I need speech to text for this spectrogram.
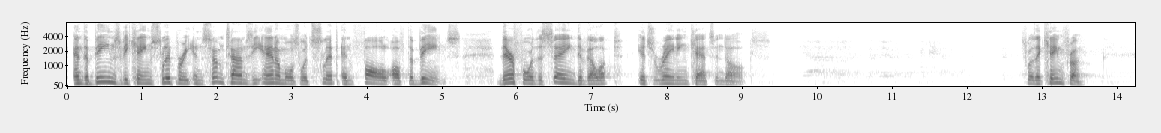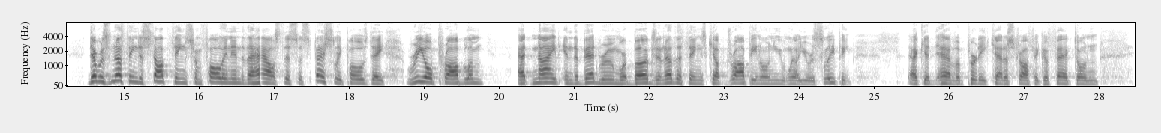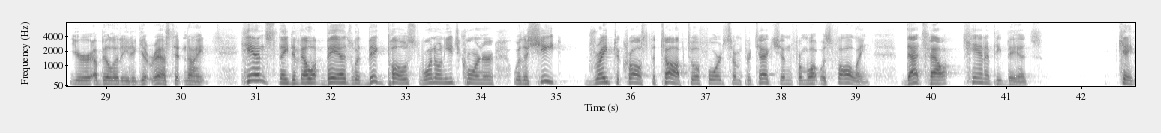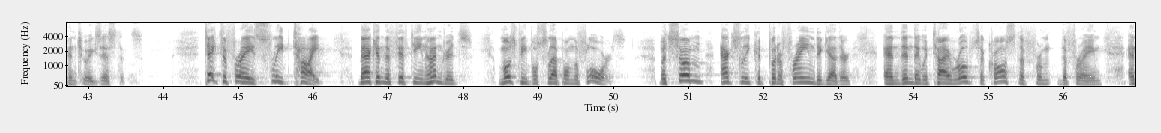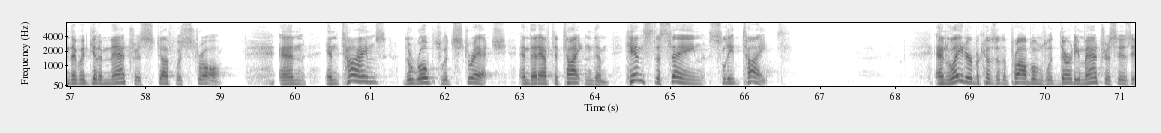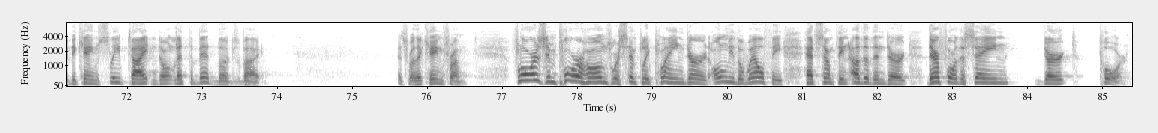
and the beams became slippery, and sometimes the animals would slip and fall off the beams. Therefore, the saying developed it's raining cats and dogs. That's where they came from. There was nothing to stop things from falling into the house. This especially posed a real problem at night in the bedroom where bugs and other things kept dropping on you while you were sleeping. That could have a pretty catastrophic effect on your ability to get rest at night. Hence, they developed beds with big posts, one on each corner, with a sheet draped across the top to afford some protection from what was falling. That's how canopy beds came into existence. Take the phrase sleep tight. Back in the 1500s, most people slept on the floors. But some actually could put a frame together and then they would tie ropes across the, from the frame and they would get a mattress stuffed with straw. And in times, the ropes would stretch and they'd have to tighten them. Hence the saying, sleep tight. And later, because of the problems with dirty mattresses, it became sleep tight and don't let the bed bugs bite. That's where they came from. Floors in poor homes were simply plain dirt. Only the wealthy had something other than dirt. Therefore, the saying, dirt poor.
